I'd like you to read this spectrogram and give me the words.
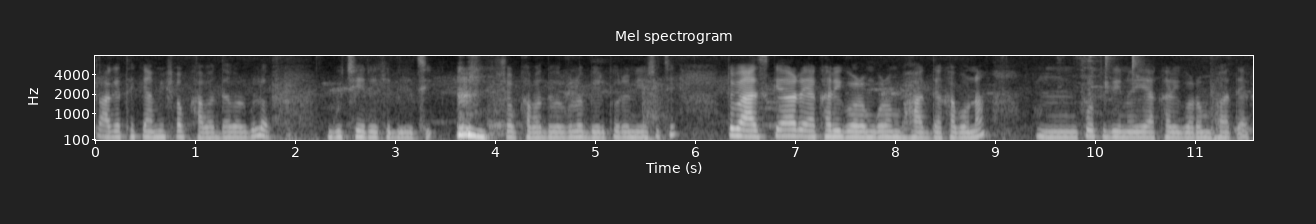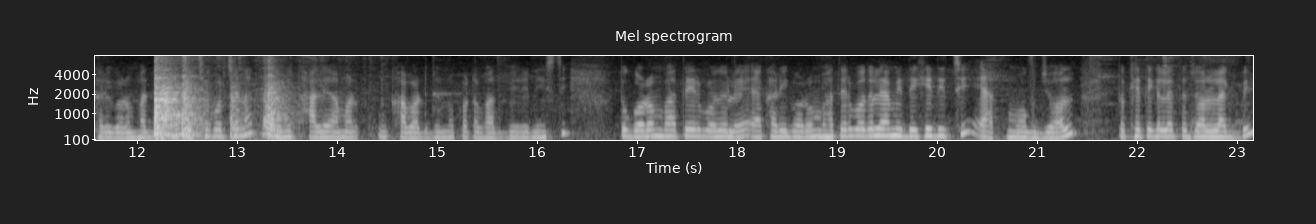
তো আগে থেকে আমি সব খাবার দাবারগুলো গুছিয়ে রেখে দিয়েছি। সব খাবার দাবারগুলো বের করে নিয়ে এসেছি। তবে আজকে আর এক হাঁড়ি গরম গরম ভাত দেখাবো না। প্রতিদিন ওই এক হাঁড়ি গরম ভাত, এক হাঁড়ি গরম ভাত দেখাতে ইচ্ছা করছে না। তাই আমি থালে আমার খাবার জন্য কটা ভাত বেড়ে নিয়ে এসেছি। তো গরম ভাতের বদলে, এক হাঁড়ি গরম ভাতের বদলে আমি দেখিয়ে দিচ্ছি এক মগ জল। তো খেতে গেলে তো জল লাগবেই,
